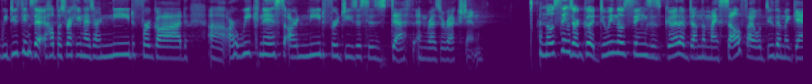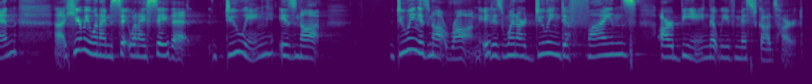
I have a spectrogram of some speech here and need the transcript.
We do things that help us recognize our need for God, uh, our weakness, our need for Jesus' death and resurrection. And those things are good. Doing those things is good. I've done them myself. I will do them again. Uh, hear me when, I'm say, when I say that doing is not doing is not wrong. It is when our doing defines our being that we've missed God's heart.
